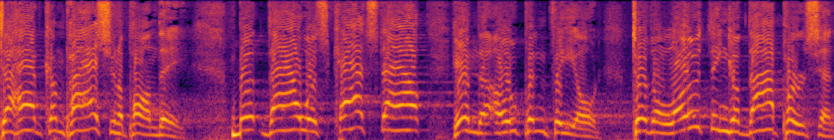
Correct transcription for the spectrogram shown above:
to have compassion upon thee. But thou wast cast out in the open field to the loathing of thy person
